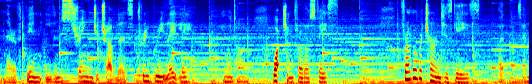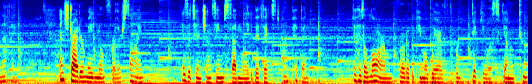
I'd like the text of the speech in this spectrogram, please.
And there have been even stranger travellers through Bree lately, he went on, watching Frodo's face. Frodo returned his gaze, but said nothing, and Strider made no further sign. His attention seemed suddenly to be fixed on Pippin. To his alarm, Frodo became aware that the ridiculous young Took,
